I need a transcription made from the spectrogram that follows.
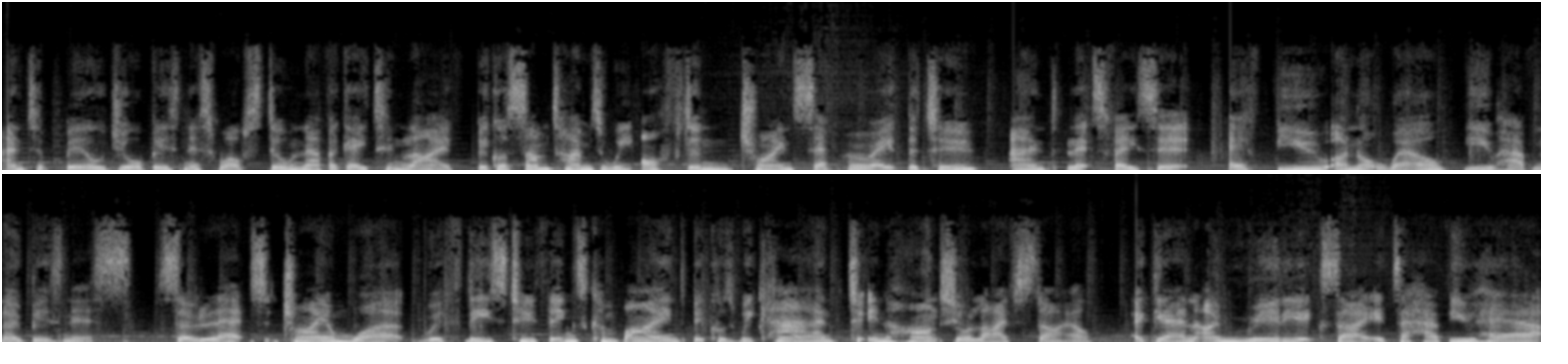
and to build your business while still navigating life. Because sometimes we often try and separate the two. And let's face it, if you are not well, you have no business. So let's try and work with these two things combined because we can to enhance your lifestyle. Again, I'm really excited to have you here.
